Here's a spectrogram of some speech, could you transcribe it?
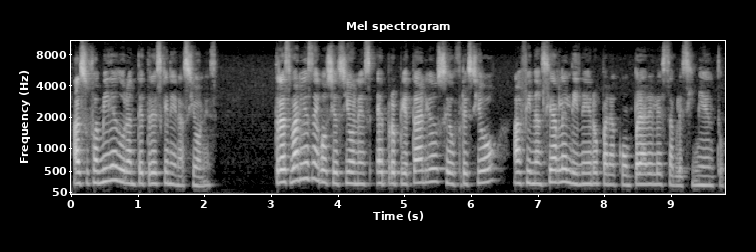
a su familia durante tres generaciones. Tras varias negociaciones, el propietario se ofreció a financiarle el dinero para comprar el establecimiento.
